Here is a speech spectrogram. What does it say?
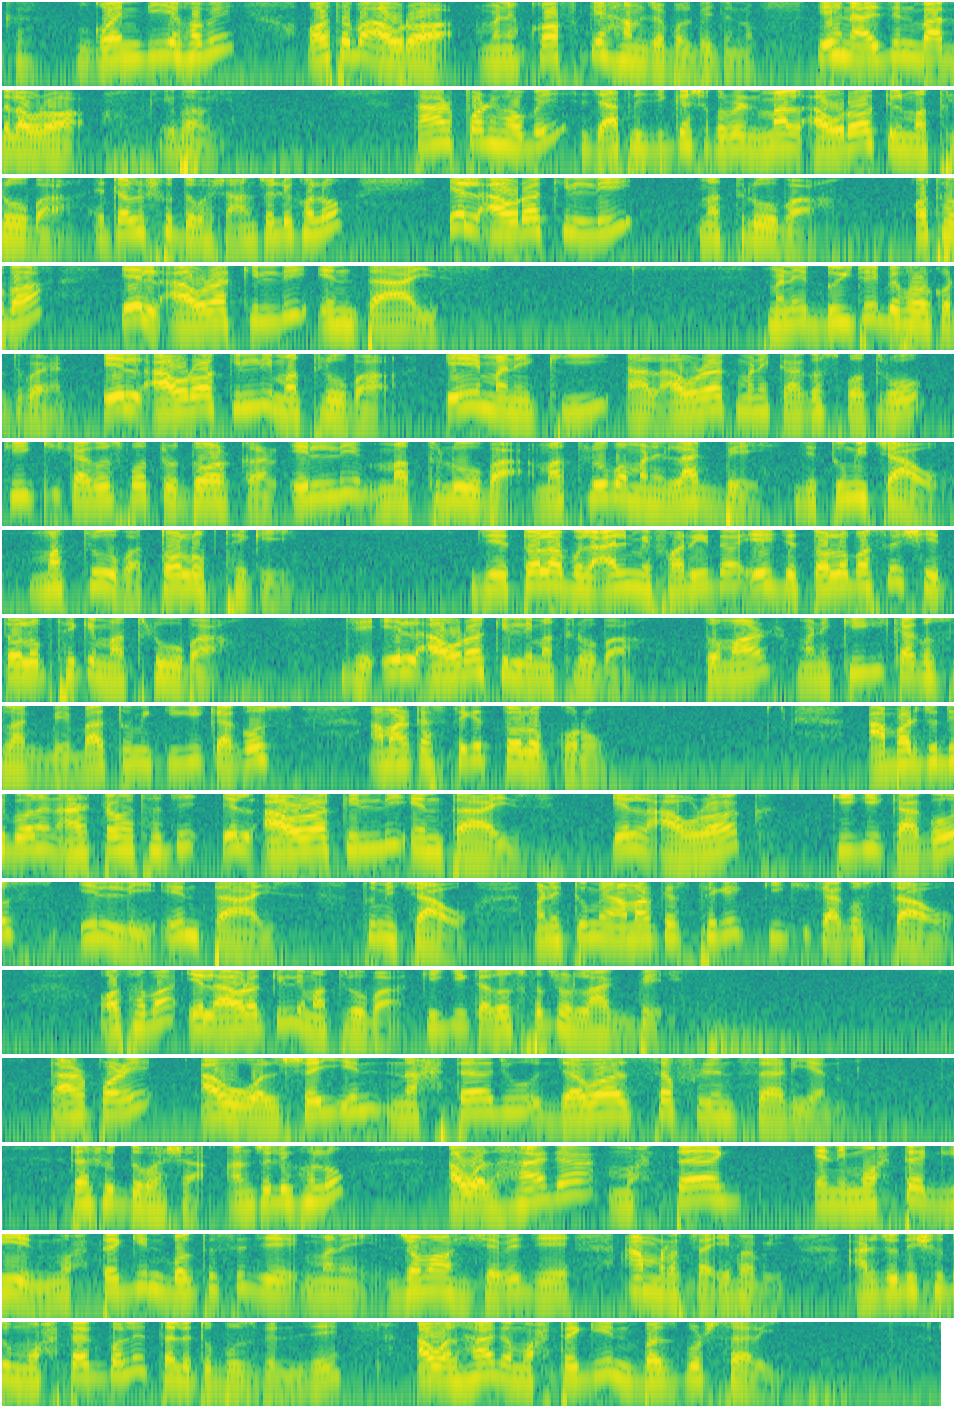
গন দিয়ে হবে, অথবা আওর মানে কফকে হামজা বলবে জন্য এ না আইজিন বাদাল আওর এভাবে তারপরে হবে যে আপনি জিজ্ঞাসা করবেন, মাল আওরা কিল মাতলুবা? এটা হলো শুদ্ধ ভাষা। আঞ্চলিক হলো, এল আওরা কিল্লি মাতলুবা, অথবা এল আওরা কিল্লি এন্তাইস। মানে দুইটাই ব্যবহার করতে পারেন। এল আওরা কিল্লি মাতলুবা। এ মানে কি? আল আওরাক মানে কাগজপত্র। কি কি কাগজপত্র দরকার? এল্লি মাতলুবা। মাতলুবা মানে লাগবে, যে তুমি চাও। মাতলুবা, তলব থেকে। যে তলাবুল আলমে ফারিদা, এই যে তলব আছে, সেই তলব থেকে মাতলুবা। যে এল আওরা কিল্লি মাতলুবা। তোমার মানে কি কি কাগজ লাগবে? বা তুমি কি কি কাগজ আমার কাছ থেকে তলব করো? আবার যদি বলেন আরেকটা কথা যে, এল আওরা কিল্লি এন তাইজ এল আওরাক, কি কি কাগজ? ইল্লি এন তাইস তুমি চাও? মানে তুমি আমার কাছ থেকে কি কি কাগজ চাও? অথবা এল আওরাক ইল্লি মাতরুবা, কি কি কাগজপত্র লাগবে? তারপরে আউয়াল শাইইন নাহতাজু জাওয়াজ সাফরিন সারিয়ান। এটা শুদ্ধ ভাষা। আঞ্চলিক হলো আওয়াল হাগা মোহতাগ, ইয়ানি মোহতাগিন। মোহতাগিন বলতেছে যে মানে জমা হিসেবে যে আমরা চাই এভাবে আর যদি শুধু মোহতাগ বলে, তাহলে তো বুঝবেন যে আওয়াল হাগা মোহতাগিন বজবুর সারি।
